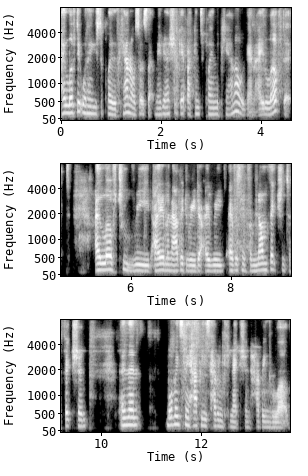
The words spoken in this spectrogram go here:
I loved it when I used to play the piano. So I was like maybe I should get back into playing the piano again. I loved it. I love to read. I am an avid reader. I read everything from nonfiction to fiction. And then what makes me happy is having connection, having love.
